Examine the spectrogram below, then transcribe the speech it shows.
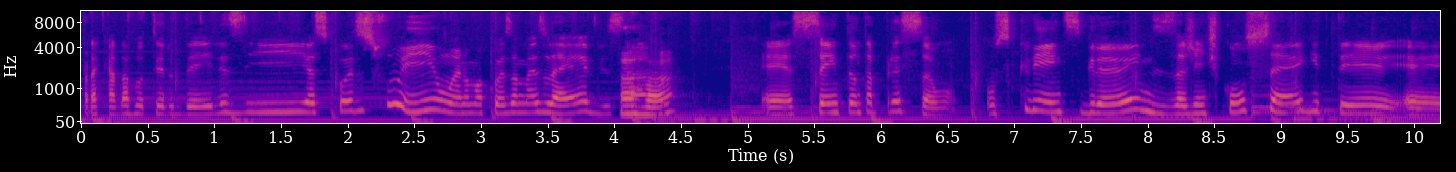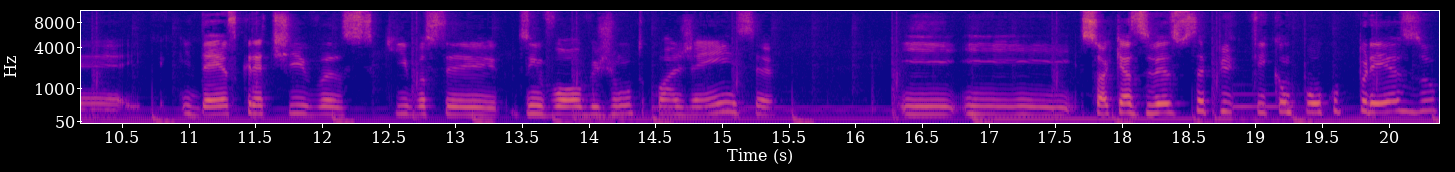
para cada roteiro deles e as coisas fluíam, era uma coisa mais leve, sabe? Uhum. É, sem tanta pressão. Os clientes grandes, a gente consegue ter é, ideias criativas que você desenvolve junto com a agência e, e, só que às vezes você fica um pouco preso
